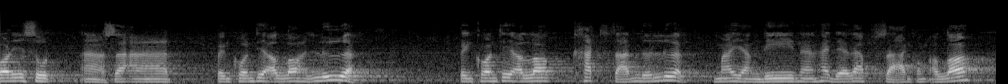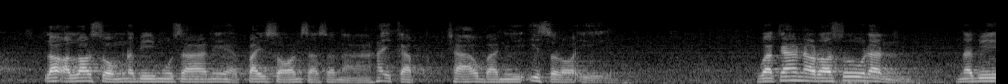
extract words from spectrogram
บริสุทธิ์สะอาด เป็นคนที่อัลลอฮ์เลือก เป็นคนที่อัลลอฮ์คัดสรรหรือเลือกมาอย่างดีนะให้ได้รับสารของอัลลอฮ์แล้วอัลลอฮ์ส่งนบีมูซาเนี่ยไปสอนศาสนาให้กับชาวบานีอิสราเอล ว่ากานารอซูลัน นบี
